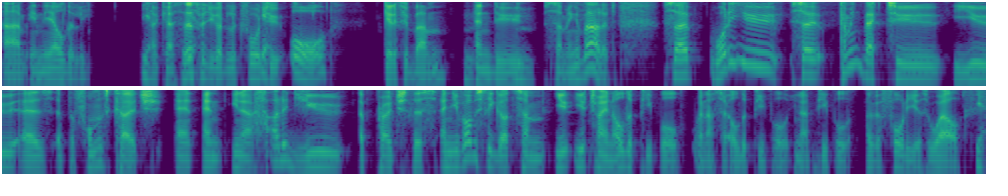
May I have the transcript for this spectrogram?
um, in the elderly. Yeah. Okay, so that's what you have got to look forward Yeah. to, or get off your bum mm. and do mm. something about it. So, what do you? So, coming back to you as a performance coach, and and you know, how did you approach this? And you've obviously got some. You you train older people. When I say older people, you know, people over forty as well. Yeah.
